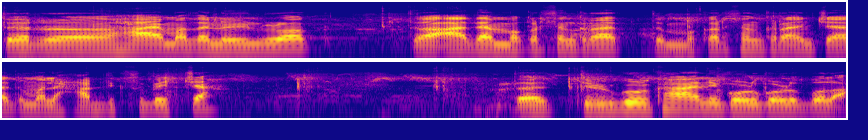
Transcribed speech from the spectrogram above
तर हा आहे माझा नवीन ब्लॉग तर आज आहे मकर संक्रांत. तर मकर संक्रांतच्या तुम्हाला हार्दिक शुभेच्छा. तर तिळगुळ खा आणि गोड गोड बोला.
